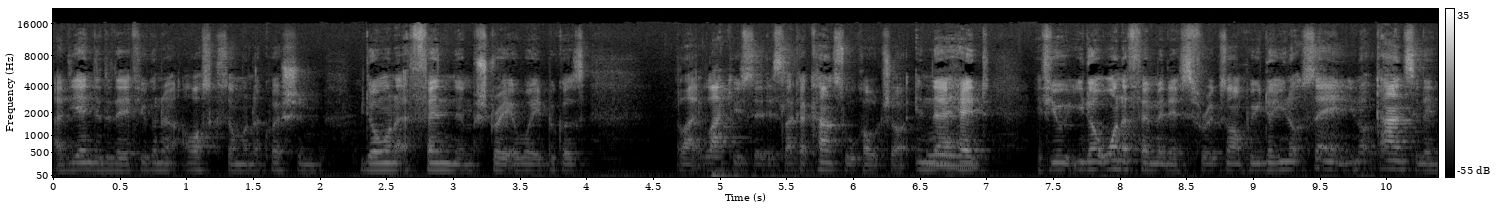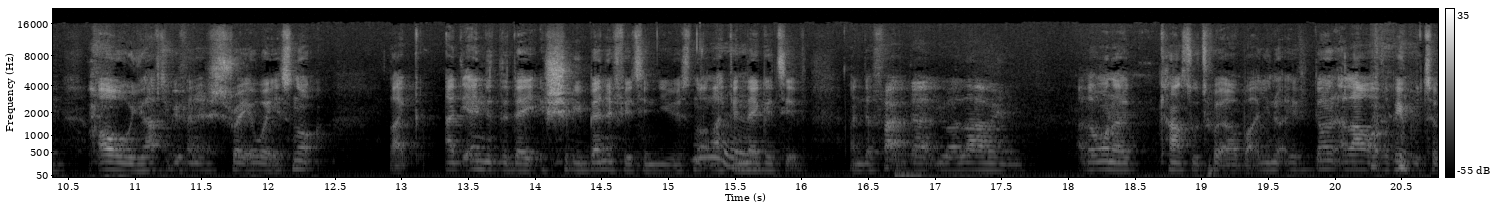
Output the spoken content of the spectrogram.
at the end of the day, if you're gonna ask someone a question, you don't want to offend them straight away because, like like you said, it's like a cancel culture in their Mm. head. If you you don't want a feminist, for example, you don't, you're not saying you're not canceling. Oh, you have to be feminist straight away. It's not like at the end of the day, it should be benefiting you. It's not like a negative. And the fact that you're allowing, I don't want to cancel Twitter, but you know, if you don't allow other people to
